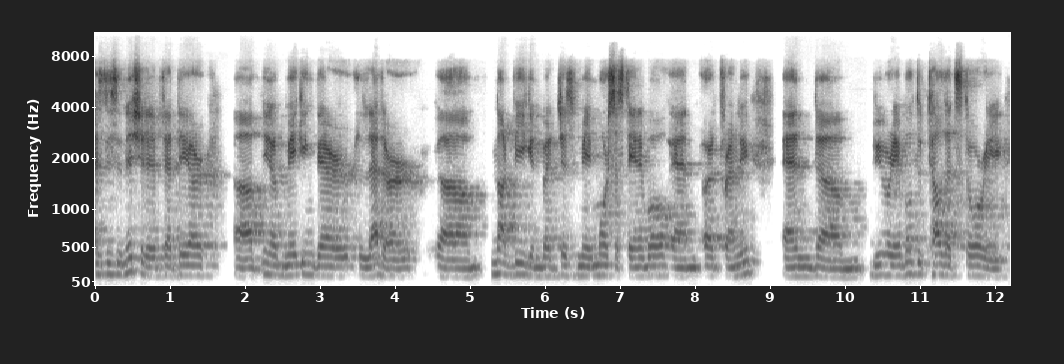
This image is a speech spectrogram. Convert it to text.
as this initiative that they are uh, you know making their leather um, not vegan, but just made more sustainable and earth friendly. And um, we were able to tell that story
